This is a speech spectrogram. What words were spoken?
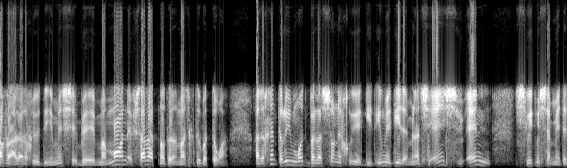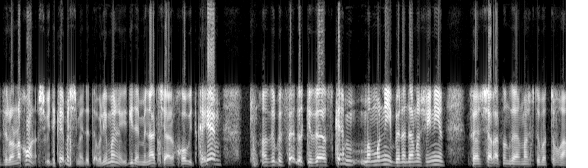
אבל אנחנו יודעים שבממון אפשר להתנות על מה שכתוב בתורה. אז לכן תלוי מאוד בלשון איך הוא יגיד. אם הוא יגיד על מנת שאין שב, שביעית משמטת, זה לא נכון, השביעית היא כן משמטת, אבל אם הוא יגיד על מנת שהרחוב יתקיים, אז זה בסדר, כי זה הסכם ממוני בין אדם לשני, ואפשר להתנות גם על מה שכתוב בתורה.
